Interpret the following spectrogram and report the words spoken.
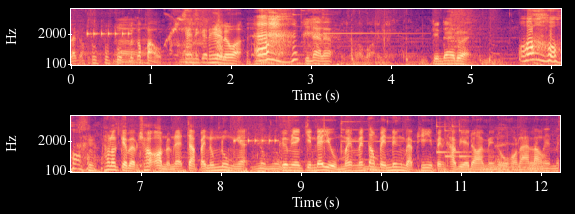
แล้วก็ฟุบฟุบฟุบแล้วก็เป่าแค่นี้ก็เท่แล้วอะกินได้แล้ว กินได้ด้วย โอ้โหถ้าเราเก็บแบบช่ออ่อนแบบเนี้ยจับไปนุ่มๆอย่างเงี้ยนุ่มๆ คือมันยังกินได้อยู่ไม่ไม่ต้องไปนึ่งแบบที่เป็นคาเวียร์ดอยเมนูของร้านเรา ไม่ไม่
